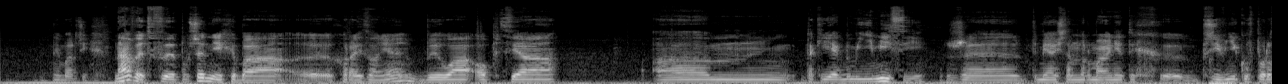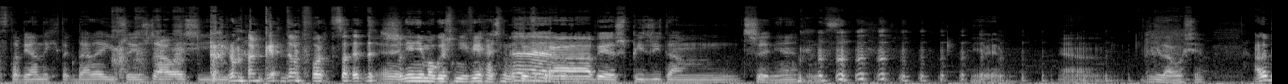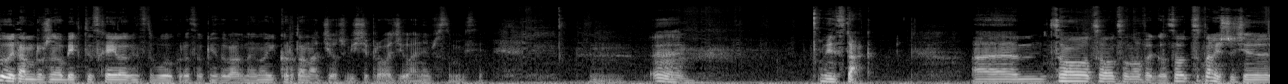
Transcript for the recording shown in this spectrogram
Najbardziej. Nawet w poprzedniej chyba e, Horizonie była opcja um, takiej jakby mini misji, że ty miałeś tam normalnie tych e, przeciwników porozstawianych i tak dalej i przejeżdżałeś i Armageddon Forza e, Edition. nie, nie mogłeś w nich wjechać, no bo to jest gra, wiesz, PG tam 3, nie? Więc nie wiem. Nie dało się. Ale były tam różne obiekty z Halo, więc to było akurat całkiem zabawne. No i Cortana ci oczywiście prowadziła, nie? Przez tą misję. Ech, Więc tak. Co, co, co nowego? Co, co tam jeszcze Cię y,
